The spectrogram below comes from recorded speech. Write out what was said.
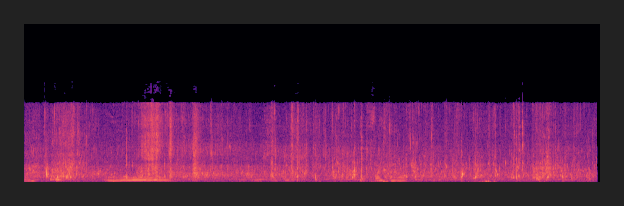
Whoa, whoa, whoa, whoa. Fight now.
